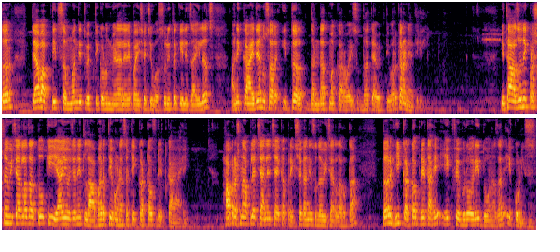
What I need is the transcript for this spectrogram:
तर त्या बाबतीत संबंधित व्यक्तीकडून मिळालेल्या पैशाची वसुली तर केली जाईलच आणि कायद्यानुसार इतर दंडात्मक कारवाई सुद्धा त्या व्यक्तीवर करण्यात येईल. इथं अजून एक प्रश्न विचारला जातो की या योजनेत लाभार्थी होण्यासाठी कट ऑफ डेट काय आहे? हा प्रश्न आपल्या चॅनेलच्या एका प्रेक्षकाने सुद्धा विचारला होता. तर ही कट ऑफ डेट आहे एक फेब्रुवारी दोन हजार एकोणीस.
